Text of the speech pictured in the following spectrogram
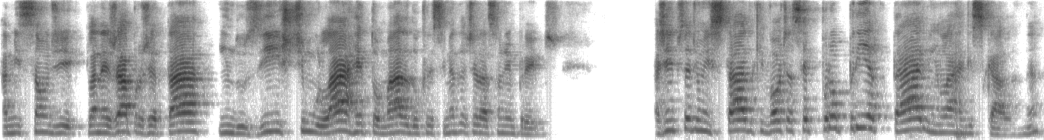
a missão de planejar, projetar, induzir, estimular a retomada do crescimento da geração de empregos. A gente precisa de um Estado que volte a ser proprietário em larga escala. Né?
